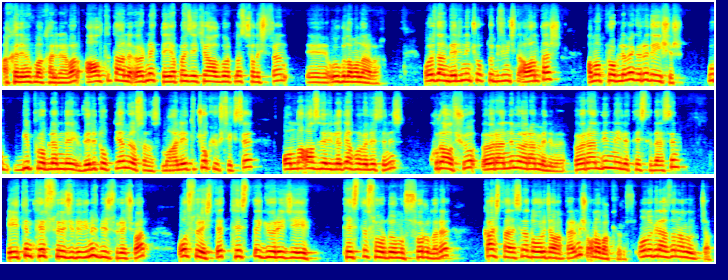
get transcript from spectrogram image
Akademik makaleler var. 6 tane örnekle yapay zeka algoritması çalıştıran e, uygulamalar var. O yüzden verinin çokluğu bizim için avantaj ama probleme göre değişir. Bu bir problemde veri toplayamıyorsanız, maliyeti çok yüksekse onda az veriyle de yapabilirsiniz. Kural şu, öğrendi mi öğrenmedi mi? Öğrendiğin neyle test edersin? Eğitim test süreci dediğimiz bir süreç var. O süreçte testte göreceği, testte sorduğumuz soruları kaç tanesine doğru cevap vermiş ona bakıyoruz. Onu birazdan anlatacağım.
